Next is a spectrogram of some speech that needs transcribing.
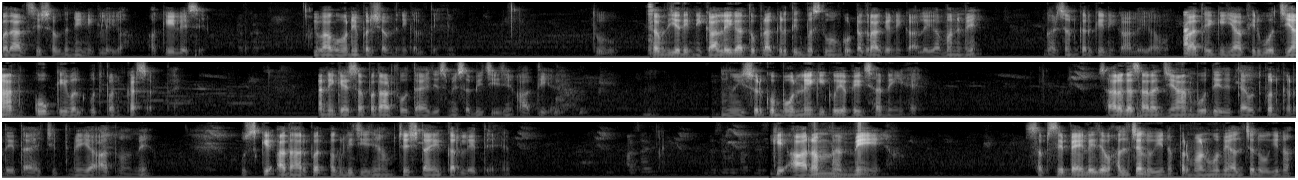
पदार्थ से शब्द नहीं निकलेगा, अकेले से। विभाग होने पर शब्द निकलते हैं। तो शब्द यदि निकालेगा तो प्राकृतिक वस्तुओं को टकरा के निकालेगा, मन में घर्षण करके निकालेगा वो। बात है कि या फिर वो ज्ञान को केवल उत्पन्न कर सकता है। एक ऐसा पदार्थ होता है जिसमें सभी चीज़ें आती है। ईश्वर को बोलने की कोई अपेक्षा नहीं है। सारा का सारा ज्ञान वो दे देता है, उत्पन्न कर देता है चित्त में या आत्मा में। उसके आधार पर अगली चीज़ें हम चेष्टाएँ कर लेते हैं। के आरंभ में सबसे पहले जब हलचल हुई ना, परमाणुओं में हलचल होगी ना,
